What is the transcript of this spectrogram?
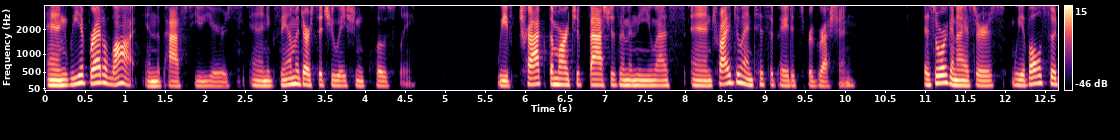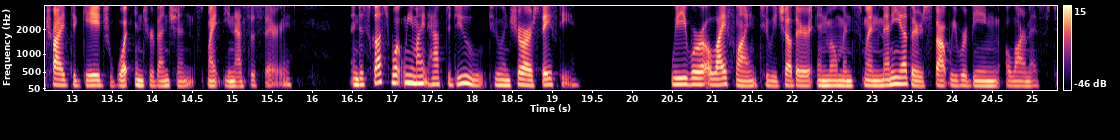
And we have read a lot in the past few years and examined our situation closely. We've tracked the march of fascism in the US and tried to anticipate its progression. As organizers, we have also tried to gauge what interventions might be necessary and discussed what we might have to do to ensure our safety. We were a lifeline to each other in moments when many others thought we were being alarmist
